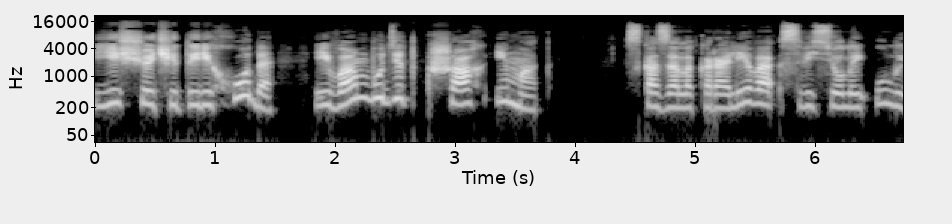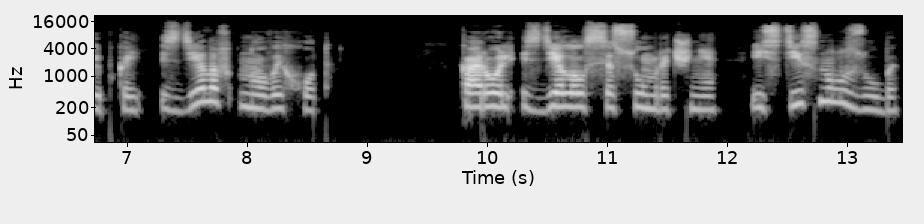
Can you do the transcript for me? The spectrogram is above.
«Еще четыре хода, и вам будет шах и мат», — сказала королева с веселой улыбкой, сделав новый ход. Король сделался сумрачнее и стиснул зубы.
